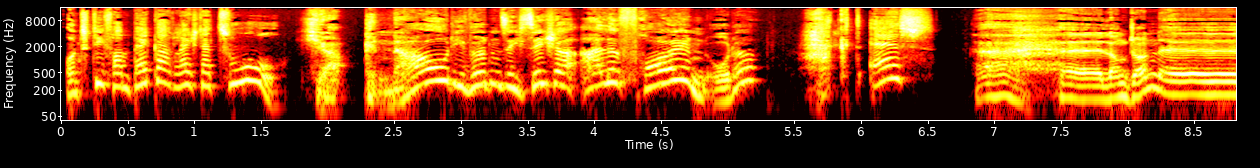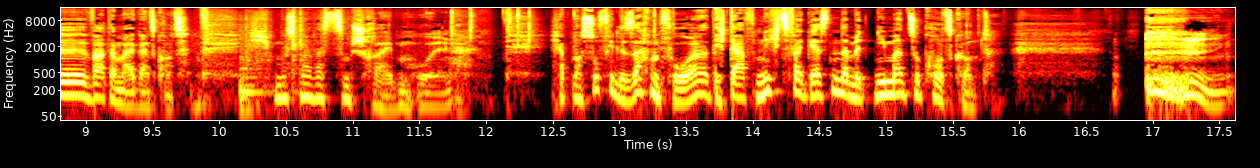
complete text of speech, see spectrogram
Und die vom Bäcker gleich dazu. Ja, genau, die würden sich sicher alle freuen, oder? Hackt es? Ah, äh, Long John, äh, warte mal ganz kurz. Ich muss mal was zum Schreiben holen. Ich habe noch so viele Sachen vor. Ich darf nichts vergessen, damit niemand zu kurz kommt.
